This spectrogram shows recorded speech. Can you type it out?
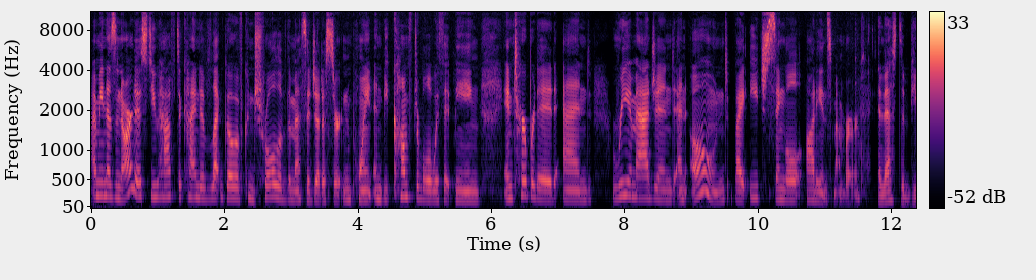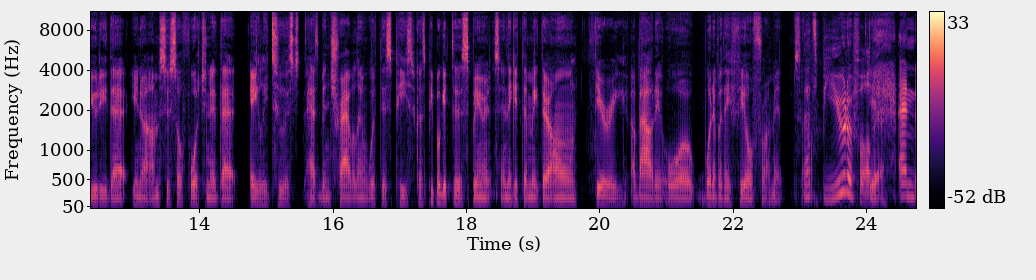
I mean, as an artist, you have to kind of let go of control of the message at a certain point and be comfortable with it being interpreted and reimagined and owned by each single audience member. And that's the beauty that, you know, I'm just so fortunate that Ailey 2 has been traveling with this piece because people get to experience and they get to make their own theory about it or whatever they feel from it. So That's beautiful. Yeah. And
